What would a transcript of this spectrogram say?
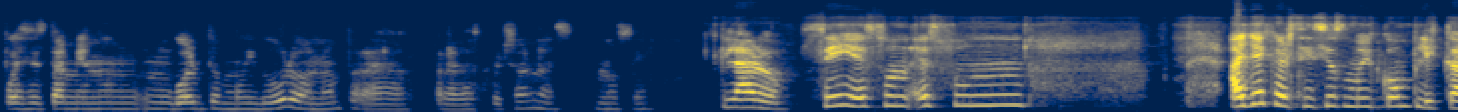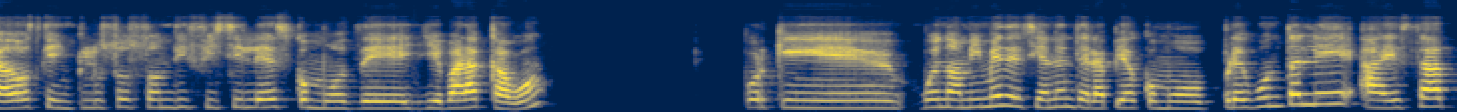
pues es también un, golpe muy duro, ¿no? Para, para las personas, no sé. claro. Sí, es un, es un, hay ejercicios muy complicados que incluso son difíciles como de llevar a cabo, porque, bueno, a mí me decían en terapia como pregúntale a esa,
